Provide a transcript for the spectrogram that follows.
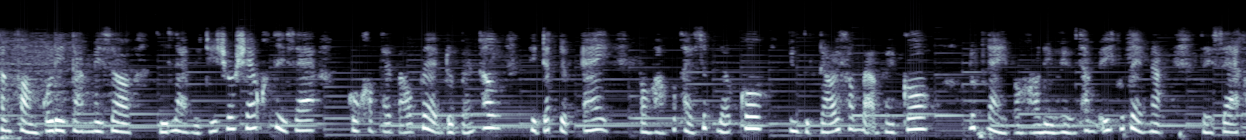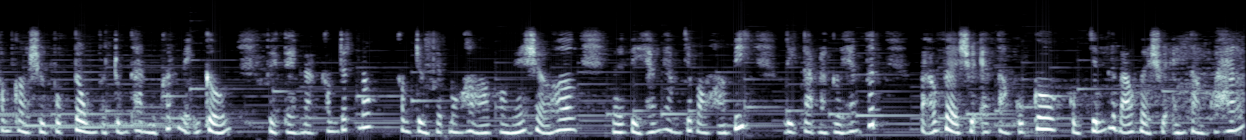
thân phận của Ly Tam bây giờ chỉ là vị trí số 6 có thời ra, cô không thể bảo vệ được bản thân thì trách được ai, bọn họ có thể giúp đỡ cô, nhưng tuyệt đối không bảo vệ cô. Lúc này bọn họ đều hiểu thâm ý của tề mặt Tề ra không còn sự phục tùng và trung thành một cách miễn cưỡng. Việc tề mặt không trách móc, không trừng phạt bọn họ còn đáng sợ hơn Bởi vì hắn ngầm cho bọn họ biết Liệt tập là người hắn thích Bảo vệ sự an toàn của cô cũng chính là bảo vệ sự an toàn của hắn.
